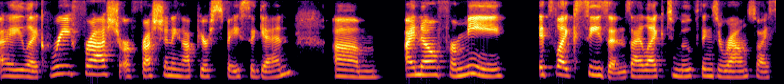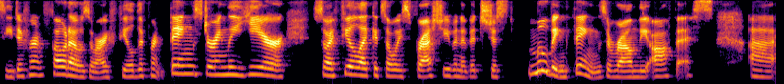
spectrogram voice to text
a like refresh or freshening up your space again. Um, I know for me, it's like seasons. I like to move things around so I see different photos or I feel different things during the year. So I feel like it's always fresh, even if it's just moving things around the office. Uh,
